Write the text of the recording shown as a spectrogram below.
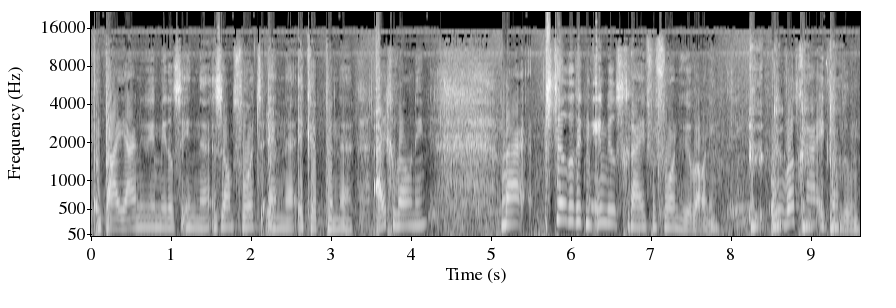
een paar jaar nu inmiddels in Zandvoort en ik heb een eigen woning. Maar stel dat ik me in wil schrijven voor een huurwoning. Hoe, wat ga ik dan doen?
